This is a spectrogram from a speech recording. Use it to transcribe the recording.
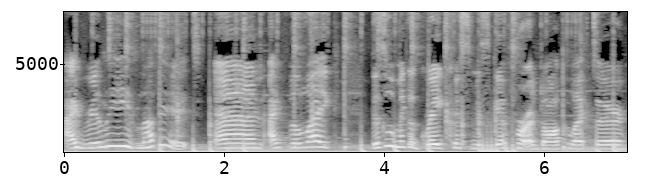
I really love it. And I feel like this will make a great Christmas gift for a doll collector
